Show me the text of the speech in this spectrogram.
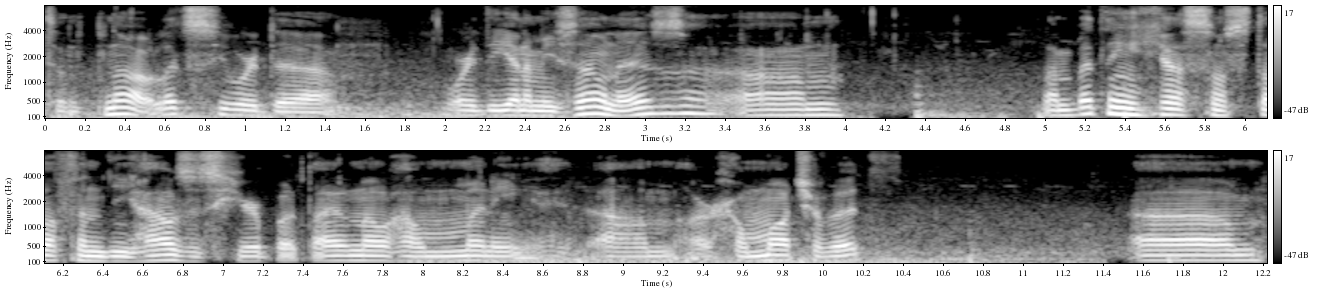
Don't know. Let's see where the where the enemy zone is. Um, I'm betting he has some stuff in the houses here, but I don't know how many um, or how much of it. Um,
